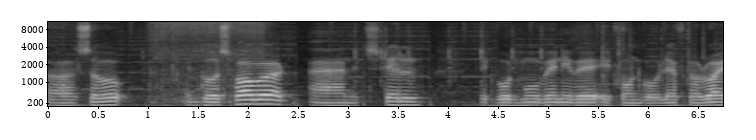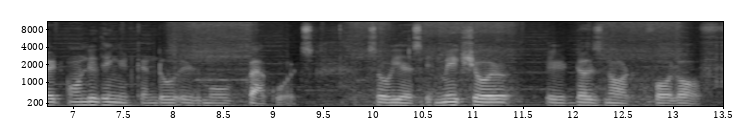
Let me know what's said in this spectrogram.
uh, so it goes forward and it's still it won't move anywhere it won't go left or right. Only thing it can do is move backwards. So yes it makes sure it does not fall off.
